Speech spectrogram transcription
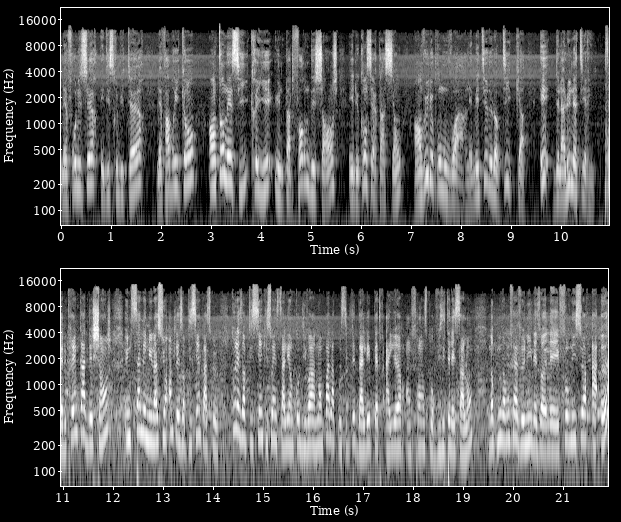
les fournisseurs et distributeurs, les fabricants entendent ainsi créer une plateforme d'échange et de concertation en vue de promouvoir les métiers de l'optique et de la lunetterie. C'est de créer un cadre d'échange, une saine émulation entre les opticiens parce que tous les opticiens qui sont installés en Côte d'Ivoire n'ont pas la possibilité d'aller peut-être ailleurs en France pour visiter les salons. Donc nous avons fait venir les, fournisseurs à eux,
